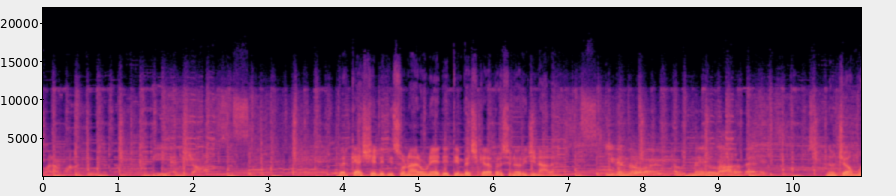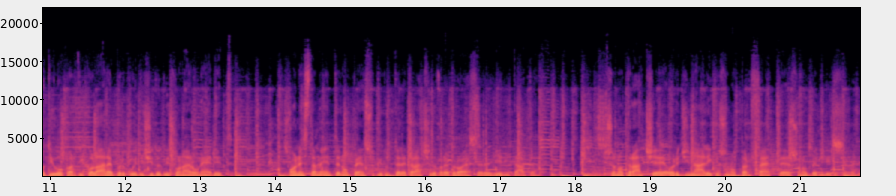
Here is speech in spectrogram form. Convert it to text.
what I want to do with them. Be any genre. Perché scegli di suonare un edit invece che la versione originale? Even though I, I've made a lot of edits, Non c'è un motivo particolare per cui decido di suonare un edit. Onestamente non penso che tutte le tracce dovrebbero essere rieditate. Ci sono tracce originali che sono perfette e sono bellissime.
